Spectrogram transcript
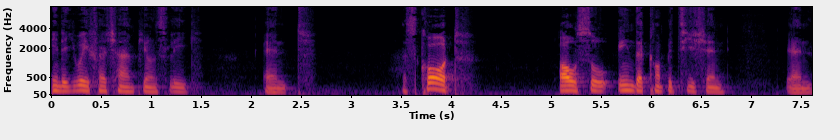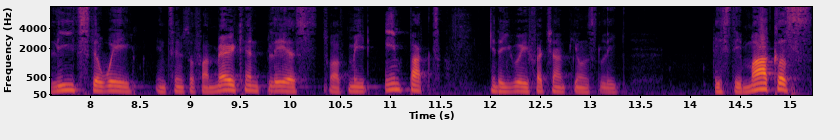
in the UEFA Champions League and has scored also in the competition and leads the way in terms of American players to have made impact in the UEFA Champions League is DaMarcus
